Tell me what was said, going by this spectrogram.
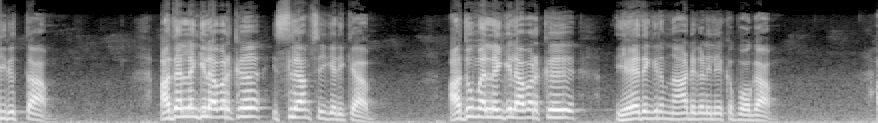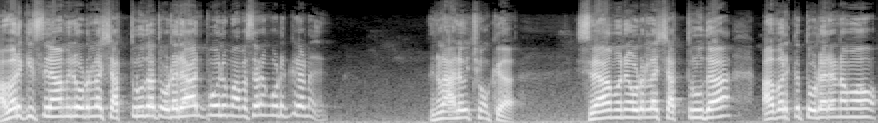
തിരുത്താം. അതല്ലെങ്കിൽ അവർക്ക് ഇസ്ലാം സ്വീകരിക്കാം. അതുമല്ലെങ്കിൽ അവർക്ക് ഏതെങ്കിലും നാടുകളിലേക്ക് പോകാം. അവർക്ക് ഇസ്ലാമിനോടുള്ള ശത്രുത തുടരാൻ പോലും അവസരം കൊടുക്കുകയാണ്. നിങ്ങൾ ആലോചിച്ച് നോക്കുക. ഇസ്ലാമിനോടുള്ള ശത്രുത അവർക്ക് തുടരണമോ?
